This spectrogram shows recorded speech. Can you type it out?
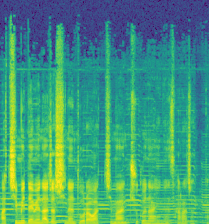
아침이 되면 아저씨는 돌아왔지만 죽은 아이는 사라졌다.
